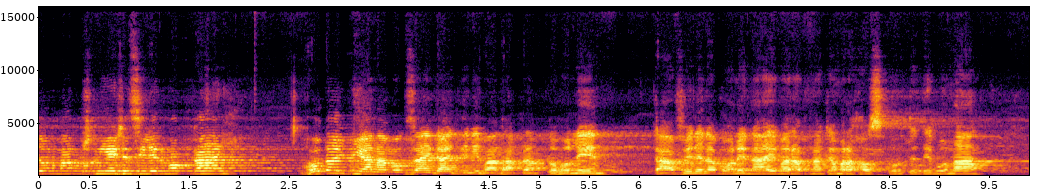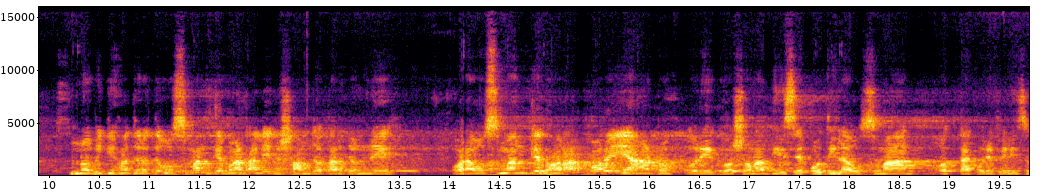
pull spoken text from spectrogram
জন মানুষ নিয়ে এসেছিলেন মক্কায়। হোদাই বিয়া নামক জায়গায় তিনি বাধা প্রাপ্ত হলেন। কাফেরেরা বলে, না, এবার আপনাকে আমরা হজ করতে দেব না। নবীজি হজরতে ওসমানকে পাঠালেন সমঝোতার জন্যে। ওরা ওসমানকে ধরার পরে আটক করে ঘোষণা দিয়েছে কতিলা ওসমান, হত্যা করে ফেলেছে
